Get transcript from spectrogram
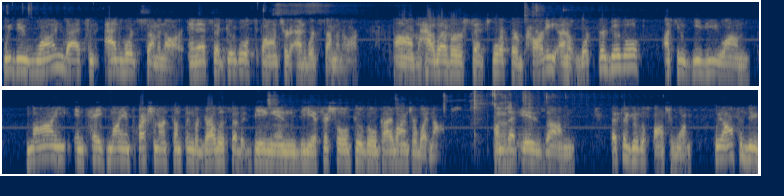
we do one that's an AdWords seminar, and it's a Google sponsored AdWords seminar. Um, however, since we're third party, I don't work for Google, I can give you um, my intake, my impression on something, regardless of it being in the official Google guidelines or whatnot. Um, that is um, that's a Google sponsored one. We also do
